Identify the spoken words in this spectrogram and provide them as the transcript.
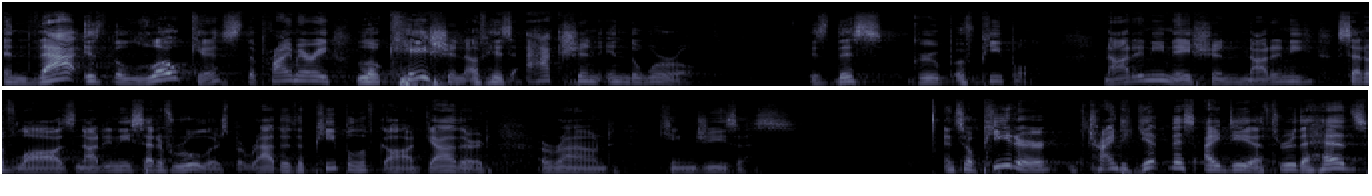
And that is the locus, the primary location of His action in the world is this group of people. Not any nation, not any set of laws, not any set of rulers, but rather the people of God gathered around King Jesus. And so Peter, trying to get this idea through the heads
